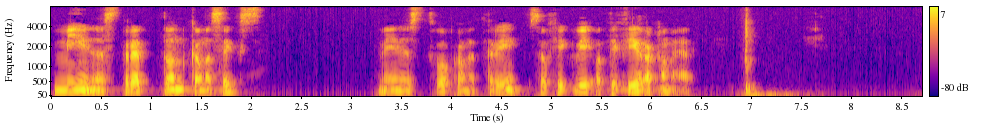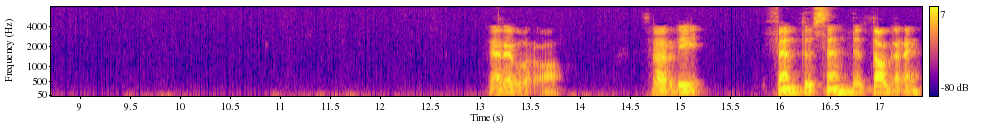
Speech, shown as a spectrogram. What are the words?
minus 13,6 minus 2,3 så fick vi 84,1. Här är vår A. Så har vi 5000 deltagare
